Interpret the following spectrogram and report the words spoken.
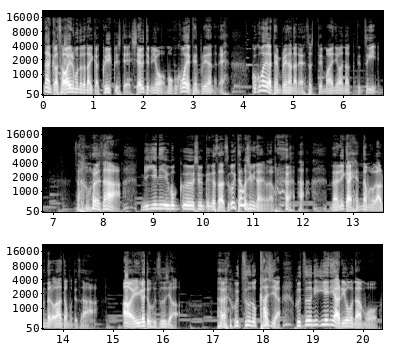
なんか触れるものがないかクリックして調べてみよう。もうここまでテンプレなんだね。ここまでがテンプレなんだね。そして前にはなくて次。さあ、これさ、右に動く瞬間がさ、すごい楽しみなんよな、これ。何か変なものがあるんだろうなと思ってさ。あ、意外と普通じゃ。普通の火事や。普通に家にあるような、もう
